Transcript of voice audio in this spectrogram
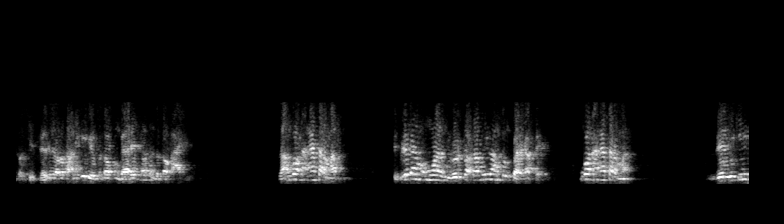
Terus Jibril kalau saat ini dia betul penggaris, kan betul kayu. Lalu nak ngasar mas, Jibril kan mau mulai dulu tapi langsung berkata, enggak nak ngasar mas. Jadi ini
